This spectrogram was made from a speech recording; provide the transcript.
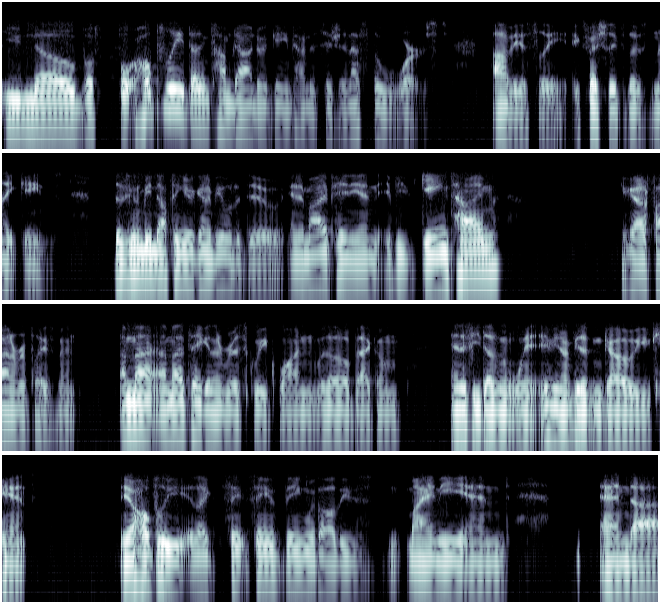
you know before. Hopefully, it doesn't come down to a game time decision. That's the worst, obviously, especially for those night games. There's going to be nothing you're going to be able to do. And in my opinion, if he's game time, you got to find a replacement. I'm not. I'm not taking a risk week one with Odell Beckham. And if he doesn't win, if you know if he doesn't go, you can't. You know, hopefully, like same same thing with all these Miami and and uh,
